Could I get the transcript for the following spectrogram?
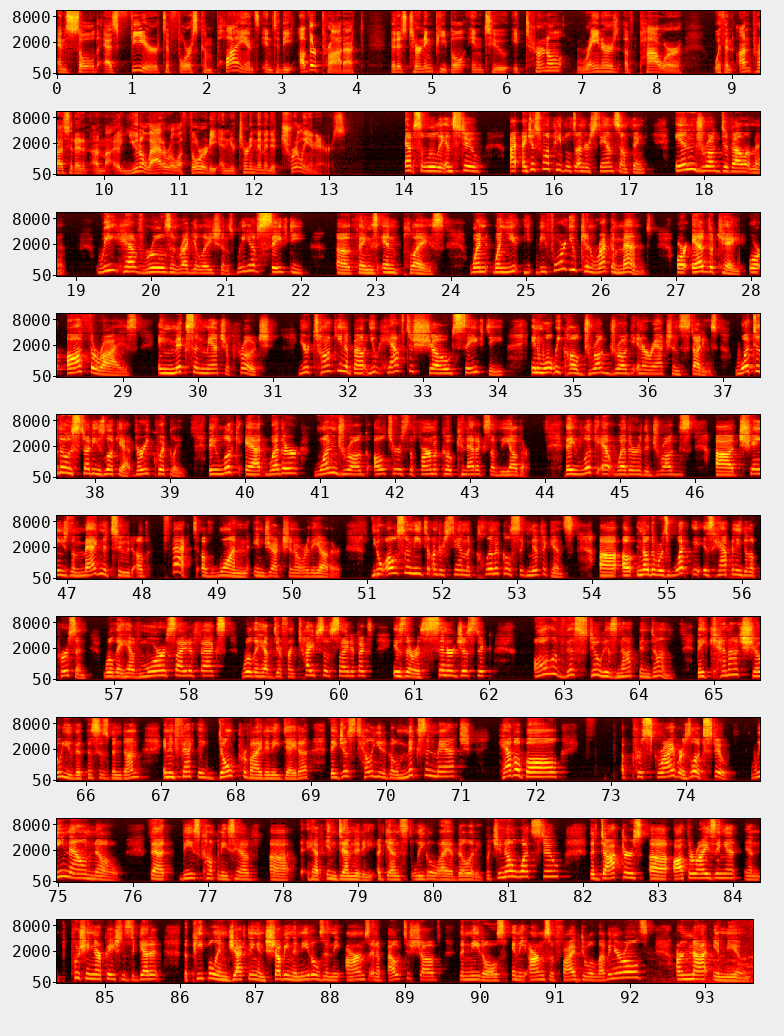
and sold as fear to force compliance into the other product that is turning people into eternal reigners of power with an unprecedented um, unilateral authority, and you're turning them into trillionaires. Absolutely. And Stu, I, I just want people to understand something. In drug development, we have rules and regulations. We have safety uh, things in place. When when you before you can recommend or advocate or authorize a mix and match approach, you're talking about you have to show safety in what we call drug drug interaction studies. What do those studies look at? Very quickly, they look at whether one drug alters the pharmacokinetics of the other. They look at whether the drugs uh, change the magnitude of effect of one injection over the other. You also need to understand the clinical significance. Uh, of, in other words, what is happening to the person? Will they have more side effects? Will they have different types of side effects? Is there a synergistic? All of this, Stu, has not been done. They cannot show you that this has been done. And in fact, they don't provide any data. They just tell you to go mix and match, have a ball, uh, prescribers look stu we now know that these companies have uh, have indemnity against legal liability. But you know what stu? The doctors uh, authorizing it and pushing their patients to get it the people injecting and shoving the needles in the arms and about to shove the needles in the arms of 5 to 11 year olds are not immune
